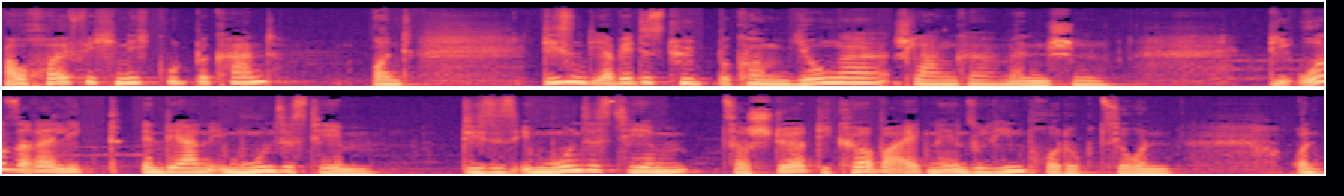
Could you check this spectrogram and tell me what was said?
auch häufig nicht gut bekannt. Und diesen Diabetestyp bekommen junge, schlanke Menschen. Die Ursache liegt in deren Immunsystem dieses Immunsystem zerstört die körpereigene Insulinproduktion. Und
